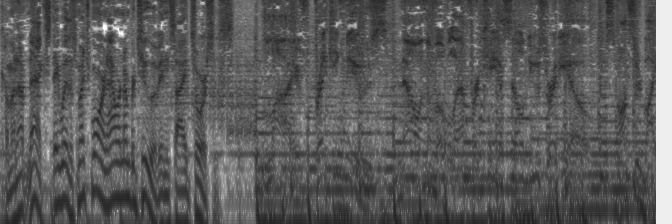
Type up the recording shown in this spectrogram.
coming up next. Stay with us. Much more in hour number two of Inside Sources. Live breaking news. Now on the mobile app for KSL News Radio. Sponsored by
